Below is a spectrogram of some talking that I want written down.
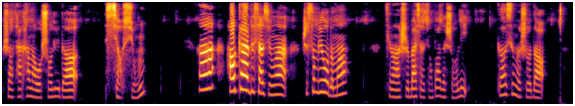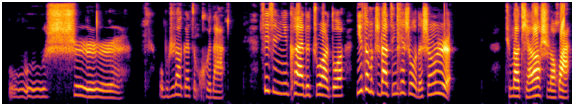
直到他看到我手里的小熊，啊，好可爱的小熊啊！是送给我的吗？田老师把小熊抱在手里，高兴地说道：“不是。”我不知道该怎么回答。谢谢你，可爱的猪耳朵。你怎么知道今天是我的生日？听到田老师的话，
